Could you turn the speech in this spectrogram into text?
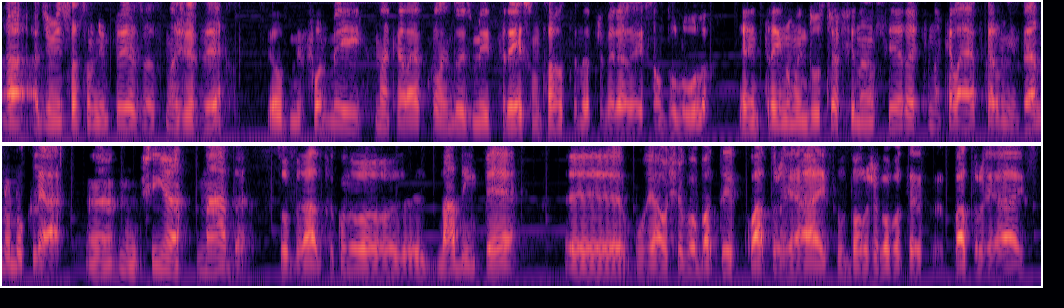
a administração de empresas na GV. Eu me formei naquela época lá em 2003, quando estava tendo a primeira eleição do Lula. Eu entrei numa indústria financeira que naquela época era um inverno nuclear, né? não tinha nada sobrado, foi quando nada em pé, é, o real chegou a bater 4 reais, o dólar chegou a bater 4 reais,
